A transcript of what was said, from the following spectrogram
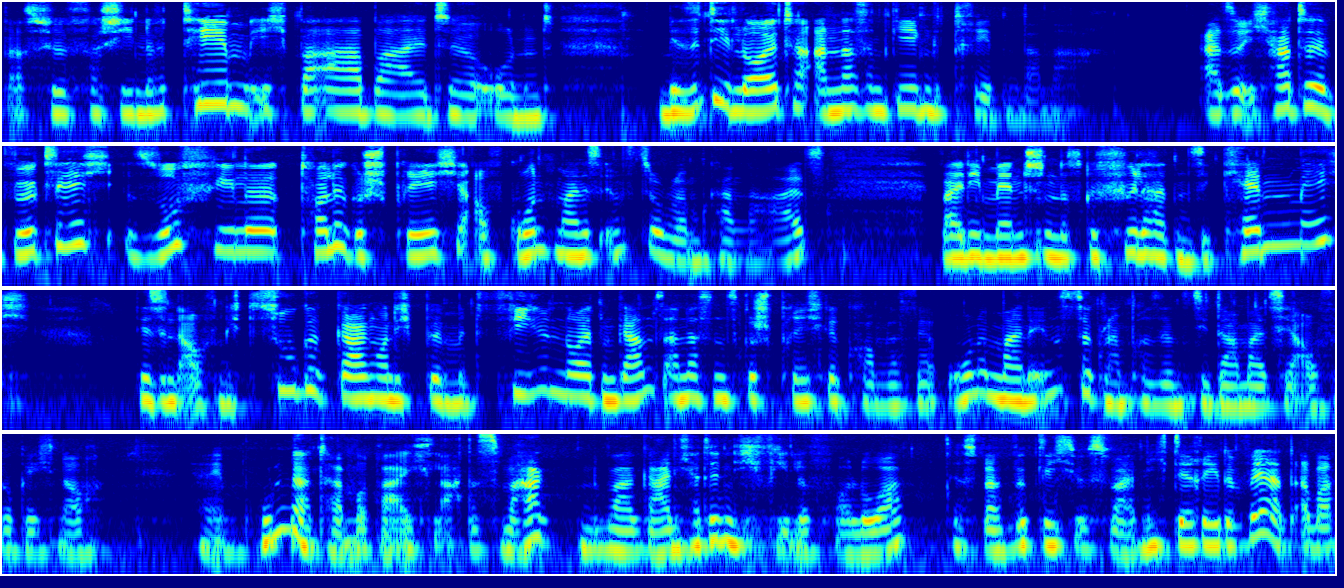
was für verschiedene Themen ich bearbeite und mir sind die Leute anders entgegengetreten danach. Also ich hatte wirklich so viele tolle Gespräche aufgrund meines Instagram-Kanals, weil die Menschen das Gefühl hatten, sie kennen mich, die sind auf mich zugegangen und ich bin mit vielen Leuten ganz anders ins Gespräch gekommen. Das wäre ohne meine Instagram-Präsenz, die damals ja auch wirklich noch ja, im Hunderter-Bereich lag. Das war, war gar nicht, ich hatte nicht viele Follower. Das war wirklich, es war nicht der Rede wert. Aber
